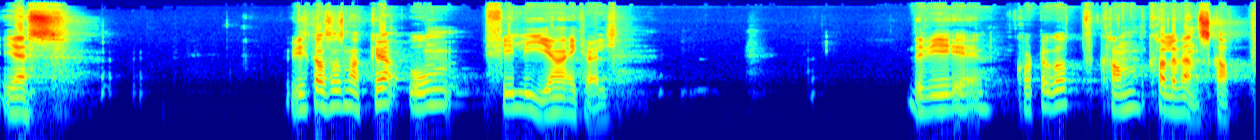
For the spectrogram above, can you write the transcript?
Yes. Vi skal altså snakke om filia i kveld. Det vi kort og godt kan kalle vennskap.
